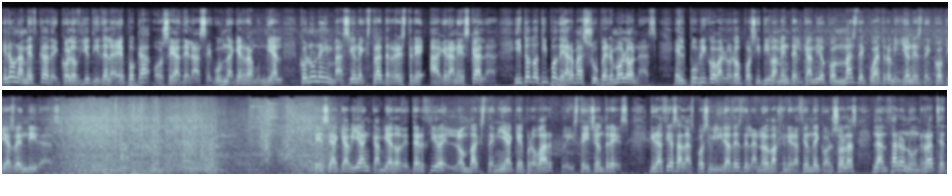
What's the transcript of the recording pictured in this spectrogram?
era una mezcla de Call of Duty de la época, o sea, de la Segunda Guerra Mundial, con una invasión extraterrestre a gran escala, y todo tipo de armas supermolonas. El público valoró positivamente el cambio con más de 4 millones de copias vendidas. Pese a que habían cambiado de tercio, el Lombax tenía que probar PlayStation 3. Gracias a las posibilidades de la nueva generación de consolas, lanzaron un Ratchet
